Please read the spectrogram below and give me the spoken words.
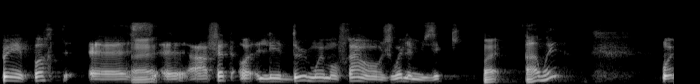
peu importe. Euh, en fait, les deux, moi et mon frère, on jouait de la musique. Ouais. Ah oui? Oui.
